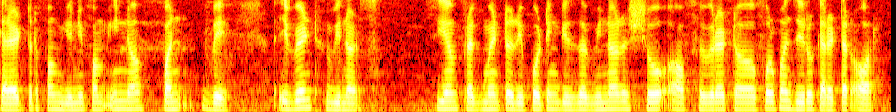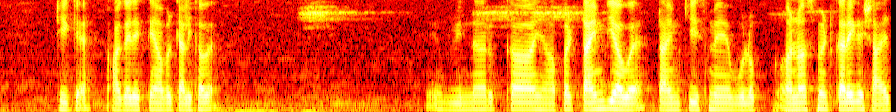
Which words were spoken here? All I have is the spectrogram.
character from uniform in a fun way event winners C M fragment reporting is the winner show off favourite four point zero character और। ठीक है, आगे देखते हैं यहाँ पर क्या लिखा हुआ है। विनर का यहाँ पर टाइम दिया हुआ है। टाइम की इसमें वो लोग अनाउंसमेंट करेंगे शायद।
